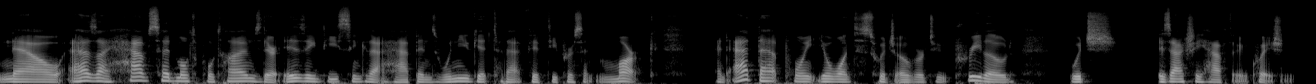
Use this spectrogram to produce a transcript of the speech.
Now, as I have said multiple times, there is a desync that happens when you get to that 50% mark. And at that point, you'll want to switch over to preload, which is actually half the equation.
